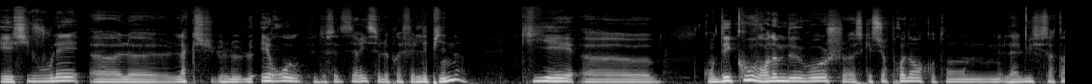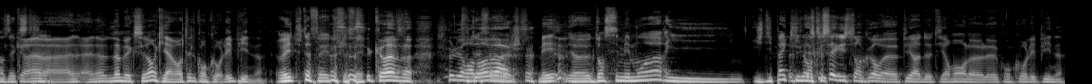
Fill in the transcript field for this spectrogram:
Et si vous voulez, euh, le, l'actu- le- le héros de cette série, c'est le préfet Lépine, qui est euh, qu'on découvre en homme de gauche, euh, ce qui est surprenant quand on a lu certains C'est quand même extraits. un, un homme excellent qui a inventé le concours Lépine. Oui, tout à fait, fait. c'est quand même, je lui rendre hommage. ouais. Mais euh, dans ses mémoires, il, je dis pas qu'il est Est-ce que ça existe encore, euh, Pierre de Tirement, le, le concours Lépine?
